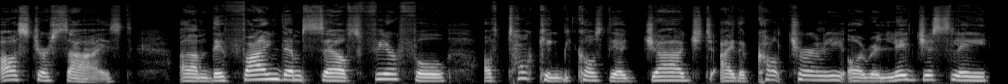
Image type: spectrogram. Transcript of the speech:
ostracized. Um, they find themselves fearful of talking because they're judged either culturally or religiously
